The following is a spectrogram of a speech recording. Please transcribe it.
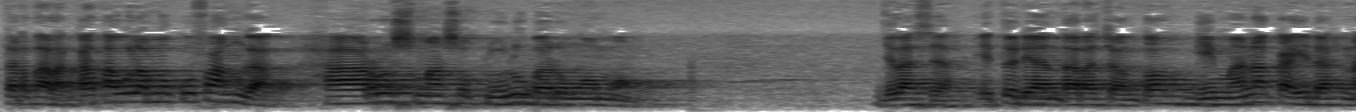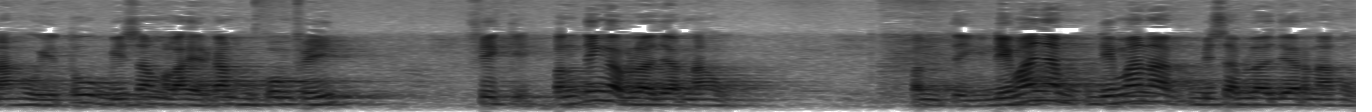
tertalak. Kata ulama Kufah enggak, harus masuk dulu baru ngomong. Jelas ya? Itu di antara contoh gimana kaidah nahu itu bisa melahirkan hukum fi fikih. Penting nggak belajar nahu? Penting. Di mana di mana bisa belajar nahu?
